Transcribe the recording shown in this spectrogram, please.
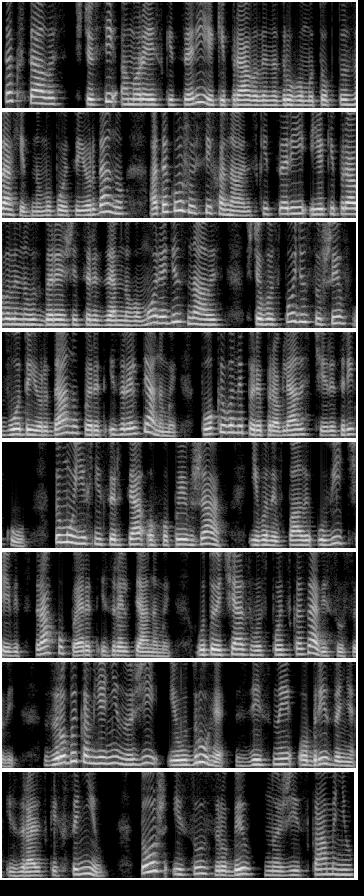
Так сталося, що всі аморейські царі, які правили на другому, тобто західному боці Йордану, а також усі ханаанські царі, які правили на узбережжі Середземного моря, дізнались, що Господь усушив води Йордану перед ізраїльтянами, поки вони переправлялись через ріку. Тому їхні серця охопив жах, і вони впали у відчай від страху перед ізраїльтянами. У той час Господь сказав Ісусові: Зроби кам'яні ножі і удруге здійсни обрізання ізраїльських синів. Тож Ісус зробив ножі з каменю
